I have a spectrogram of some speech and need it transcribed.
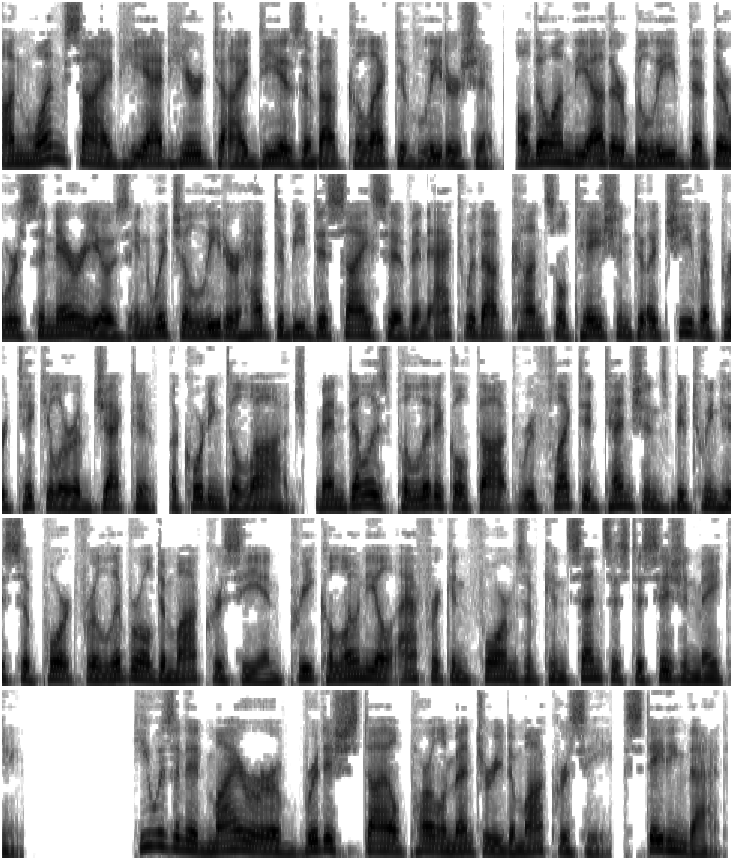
On one side he adhered to ideas about collective leadership, although on the other believed that there were scenarios in which a leader had to be decisive and act without consultation to achieve a particular objective. According to Lodge, Mandela's political thought reflected tensions between his support for liberal democracy and pre-colonial African forms of consensus decision-making. He was an admirer of British-style parliamentary democracy, stating that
